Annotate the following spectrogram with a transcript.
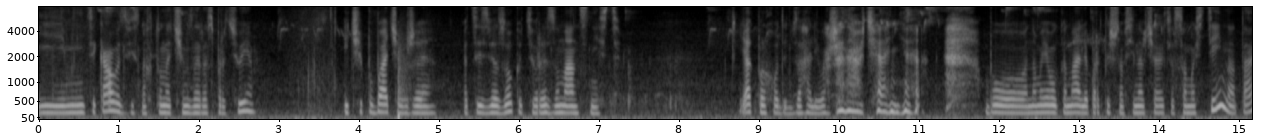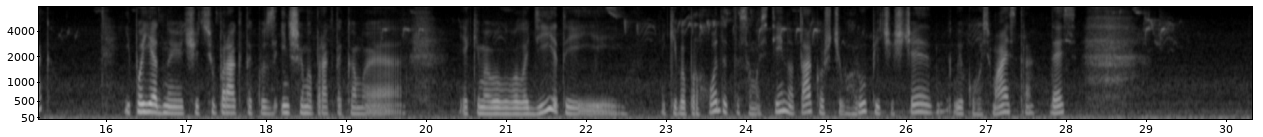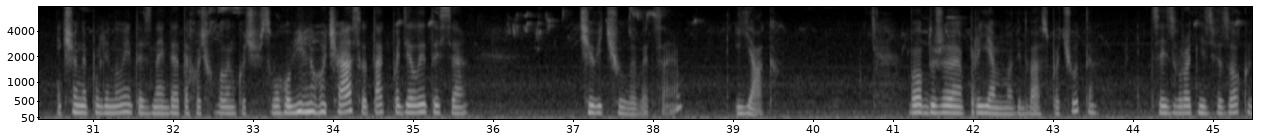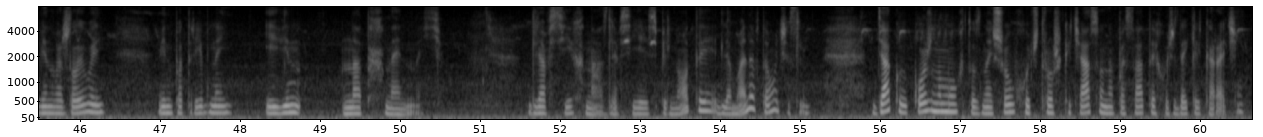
І мені цікаво, звісно, хто над чим зараз працює. І чи побачив вже цей зв'язок, цю резонансність. Як проходить взагалі ваше навчання? Бо на моєму каналі практично всі навчаються самостійно, так? І поєднуючи цю практику з іншими практиками, якими ви володієте, і які ви проходите самостійно, також, чи в групі, чи ще у якогось майстра десь. Якщо не полінуєтесь, знайдете хоч хвилинку свого вільного часу, так поділитися, чи відчули ви це і як. Було б дуже приємно від вас почути. Цей зворотній зв'язок він важливий, він потрібний і він натхненний для всіх нас, для всієї спільноти, для мене в тому числі. Дякую кожному, хто знайшов хоч трошки часу написати хоч декілька речень.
